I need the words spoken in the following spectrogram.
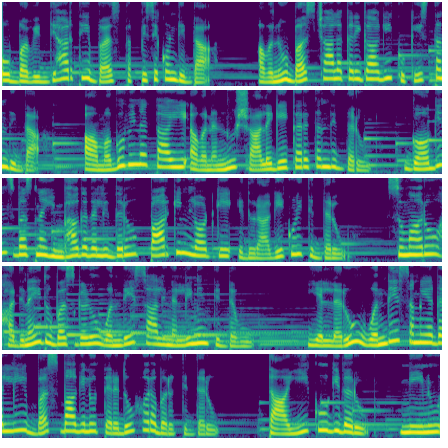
ಒಬ್ಬ ವಿದ್ಯಾರ್ಥಿ ಬಸ್ ತಪ್ಪಿಸಿಕೊಂಡಿದ್ದ. ಅವನು ಬಸ್ ಚಾಲಕರಿಗಾಗಿ ಕುಕೀಸ್ ತಂದಿದ್ದ. ಆ ಮಗುವಿನ ತಾಯಿ ಅವನನ್ನು ಶಾಲೆಗೆ ಕರೆತಂದಿದ್ದರು. ಗಾಗಿನ್ಸ್ ಬಸ್ನ ಹಿಂಭಾಗದಲ್ಲಿದ್ದರೂ ಪಾರ್ಕಿಂಗ್ ಲಾಟ್ಗೆ ಎದುರಾಗಿ ಕುಳಿತಿದ್ದರು. ಸುಮಾರು ಹದಿನೈದು ಬಸ್ಗಳು ಒಂದೇ ಸಾಲಿನಲ್ಲಿ ನಿಂತಿದ್ದವು. ಎಲ್ಲರೂ ಒಂದೇ ಸಮಯದಲ್ಲಿ ಬಸ್ ಬಾಗಿಲು ತೆರೆದು ಹೊರಬರುತ್ತಿದ್ದರು. ತಾಯಿ ಕೂಗಿದರು, ನೀನು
